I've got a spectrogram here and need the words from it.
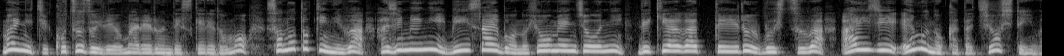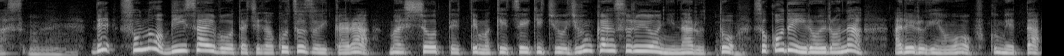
毎日骨髄で生まれるんですけれども、その時には初めに B 細胞の表面上に出来上がっている物質は IgM の形をしています。で、その B 細胞たちが骨髄から末梢って言って、まあ、血液中を循環するようになると、そこでいろいろなアレルゲンを含めた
